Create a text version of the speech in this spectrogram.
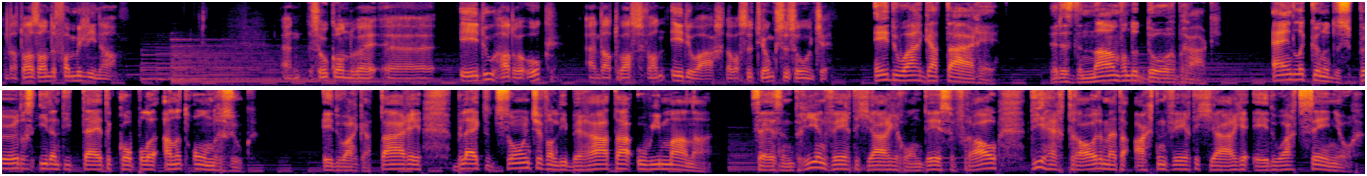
En dat was dan de familienaam. En zo konden we, Edu hadden we ook, en dat was van Eduard, dat was het jongste zoontje. Eduard Gatare. Het is de naam van de doorbraak. Eindelijk kunnen de speurders identiteiten koppelen aan het onderzoek. Eduard Gatare blijkt het zoontje van Liberata Uwimana. Zij is een 43-jarige Rwandese vrouw die hertrouwde met de 48-jarige Eduard senior.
